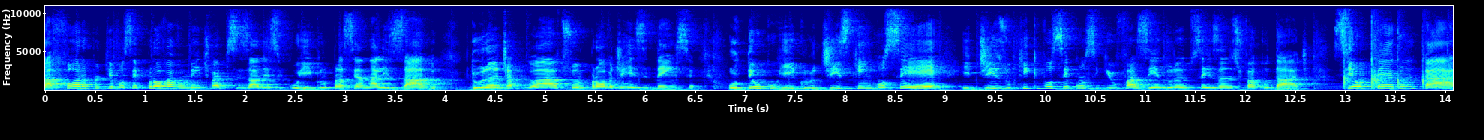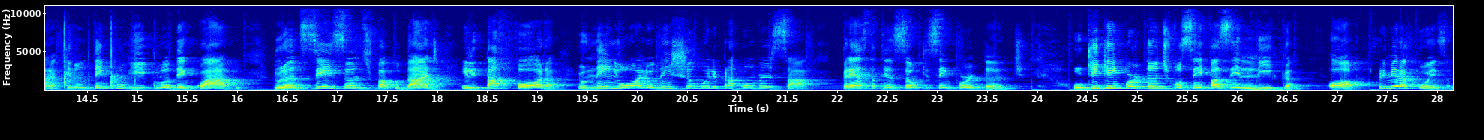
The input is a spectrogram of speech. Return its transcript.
Está fora porque você provavelmente vai precisar desse currículo para ser analisado durante a, a, sua prova de residência. O teu currículo diz quem você é e diz o que, que você conseguiu fazer durante os seis anos de faculdade. Se eu pego um cara que não tem currículo adequado durante seis anos de faculdade, ele está fora. Eu nem olho, eu nem chamo ele para conversar. Presta atenção que isso é importante. O que, que é importante você fazer liga? Ó, primeira coisa,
